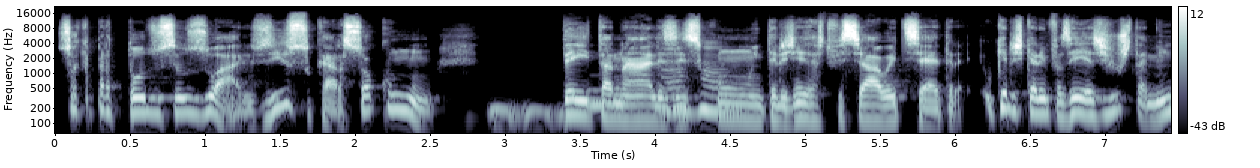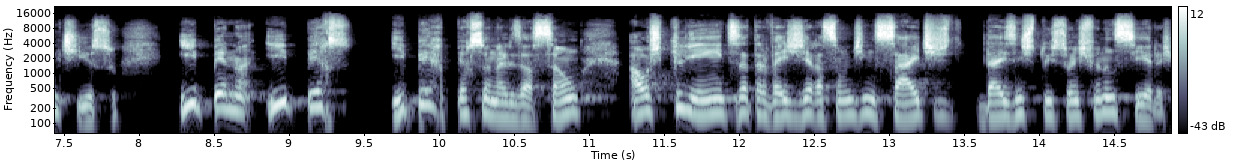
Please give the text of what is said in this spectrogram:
só que para todos os seus usuários. Isso, cara, só com data analysis, uhum. com inteligência artificial, etc. O que eles querem fazer é justamente isso. Hiper, hiper, hiper personalização aos clientes através de geração de insights das instituições financeiras.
